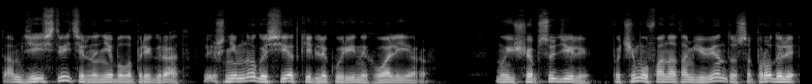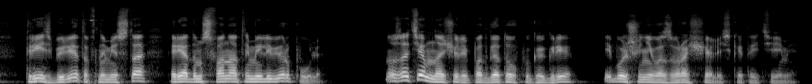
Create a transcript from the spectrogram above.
Там действительно не было преград, лишь немного сетки для куриных вольеров. Мы еще обсудили, почему фанатам Ювентуса продали треть билетов на места рядом с фанатами Ливерпуля. Но затем начали подготовку к игре и больше не возвращались к этой теме.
